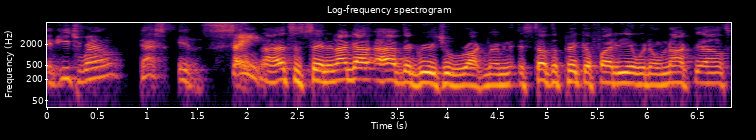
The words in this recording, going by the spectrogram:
in each round. That's insane. Nah, that's insane. And I got I have to agree with you, Rock, man. It's tough to pick a fight of the year with no knockdowns.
